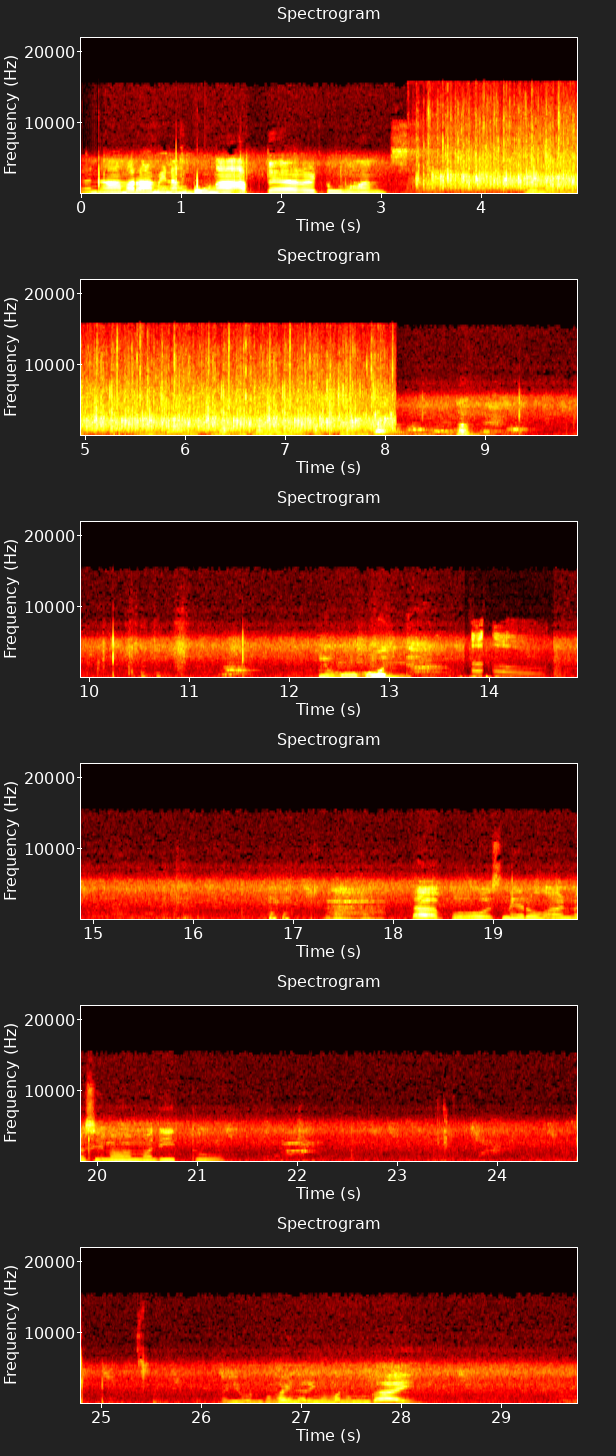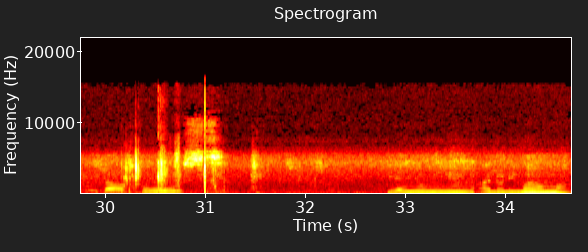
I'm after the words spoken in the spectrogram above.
Yan na, marami ng bunga after 2 months. Yun o. Yung balik na ang palaya kasi nuuod. Tapos, merong ano si mama dito. Ayun, buhay na rin yung malunggay. Tapos, yan yung ano ni mama.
